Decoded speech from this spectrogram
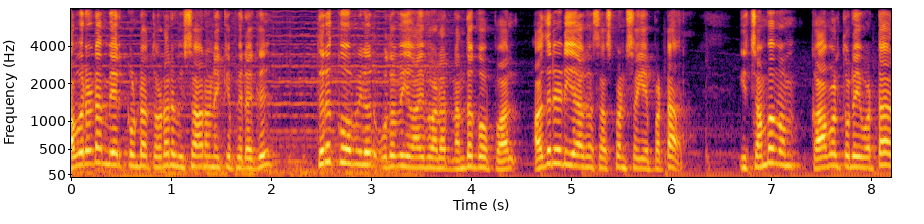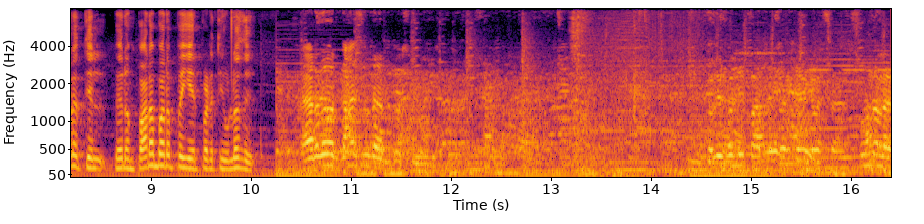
அவரிடம் மேற்கொண்ட தொடர் விசாரணைக்கு பிறகு திருக்கோவிலூர் உதவி ஆய்வாளர் நந்தகோபால் அதிரடியாக சஸ்பெண்ட் செய்யப்பட்டார். இச்சம்பவம் காவல்துறை வட்டாரத்தில் பெரும் பரபரப்பை ஏற்படுத்தியுள்ளது. சூழ்நிலை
